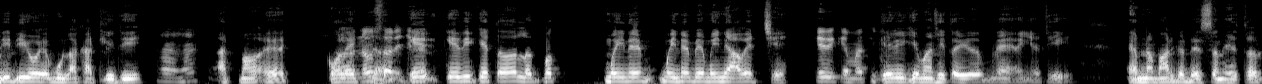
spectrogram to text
દીદીઓએ મુલાકાત લીધી. આત્મા કોલેજ કેવી કે તો લગભગ મહિને મહિને બે મહિને આવે જ છે. કેવી કે માંથી કેવી કે માંથી તો એમને અહીંયાથી એમના માર્ગદર્શન હેઠળ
